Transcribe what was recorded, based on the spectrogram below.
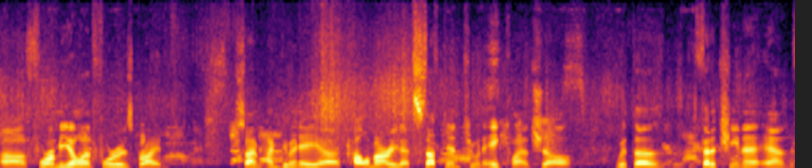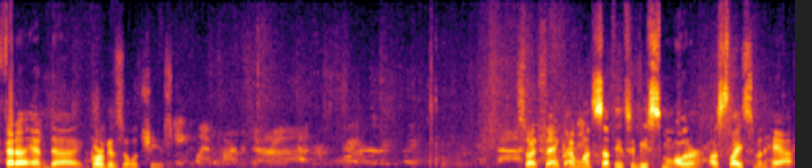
uh, for Emil and for his bride. So I'm, I'm doing a uh, calamari that's stuffed into an eggplant shell with uh, fettuccine and feta and uh, gorgonzola cheese. So I think I want something to be smaller. I'll slice them in half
